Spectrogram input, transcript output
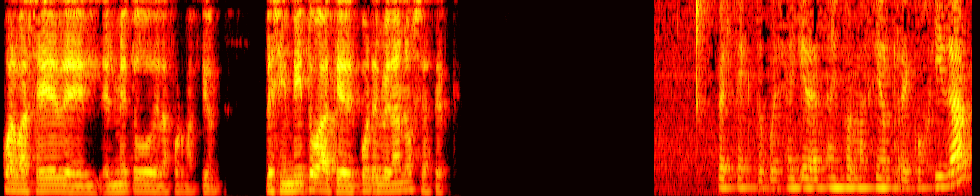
cuál va a ser el, método de la formación. Les invito a que después del verano se acerquen. Perfecto, pues hay que dar esa información recogida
